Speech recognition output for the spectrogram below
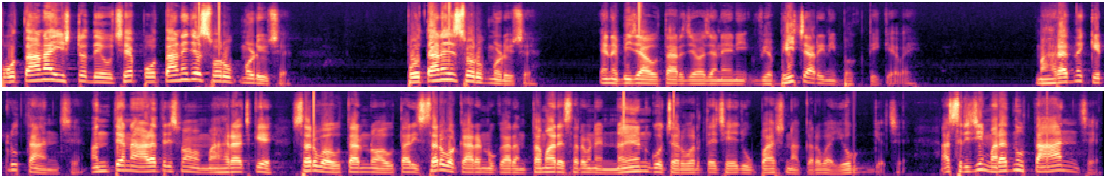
પોતાના ઈષ્ટદેવ છે, પોતાને જે સ્વરૂપ મળ્યું છે, પોતાને જે સ્વરૂપ મળ્યું છે, એને બીજા અવતાર જેવા જને એની વ્યભિચારીની ભક્તિ કહેવાય. મહારાજને કેટલું તાન છે. અંત્યના આડત્રીસમાં મહારાજ કે, સર્વ અવતારનો અવતારી સર્વ કારણનું કારણ તમારે સર્વને નયન ગોચર વર્તે છે, એ જ ઉપાસના કરવા યોગ્ય છે. આ શ્રીજી મહારાજનું તાન છે.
